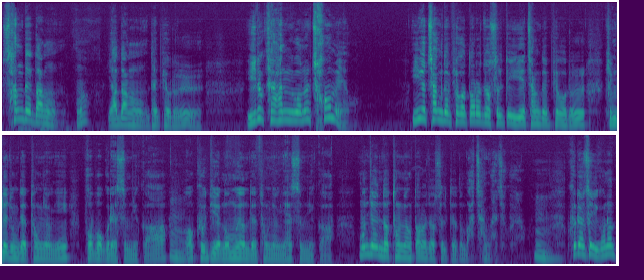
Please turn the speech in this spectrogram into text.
상대당, 어? 야당 대표를 이렇게 한 거는 처음이에요. 이해창 대표가 떨어졌을 때 이해창 대표를 김대중 대통령이 보복을 했습니까? 음. 어, 그 뒤에 노무현 대통령이 했습니까? 문재인 대통령 떨어졌을 때도 마찬가지고요. 음. 그래서 이거는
